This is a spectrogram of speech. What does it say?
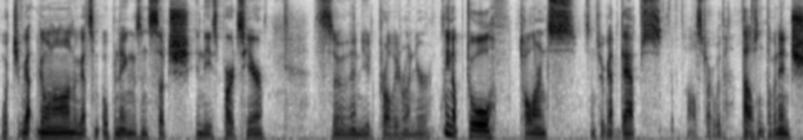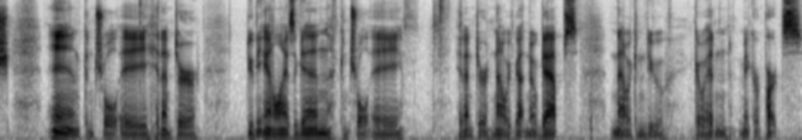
what you've got going on. We've got some openings and such in these parts here. So then you'd probably run your cleanup tool, tolerance, since we've got gaps, I'll start with thousandth of an inch, and control A, hit enter, do the analyze again, control A, hit enter. Now we've got no gaps. Now we can do go ahead and make our parts.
